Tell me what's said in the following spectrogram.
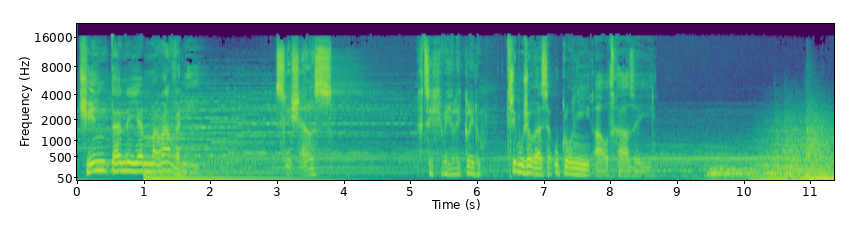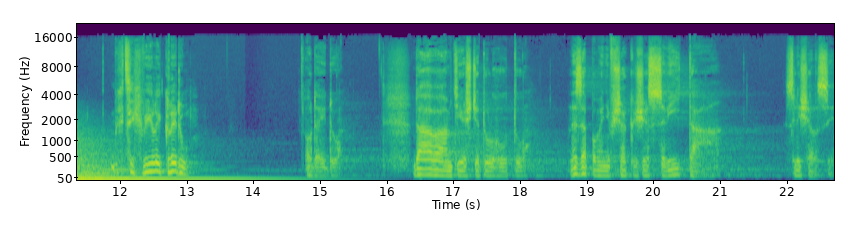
Čin ten je mravný. Slyšel jsi? Chci chvíli klidu. Tři mužové se ukloní a odcházejí. Chci chvíli klidu. Odejdu. Dávám ti ještě tu lhůtu. Nezapomeň však, že svítá. Slyšel jsi.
